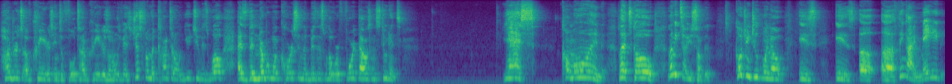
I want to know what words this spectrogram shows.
hundreds of creators into full-time creators on OnlyFans just from the content on YouTube as well as the number one course in the business with over 4,000 students. Yes. Come on. Let's go. Let me tell you something. Coaching 2.0 is is a, a thing I made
